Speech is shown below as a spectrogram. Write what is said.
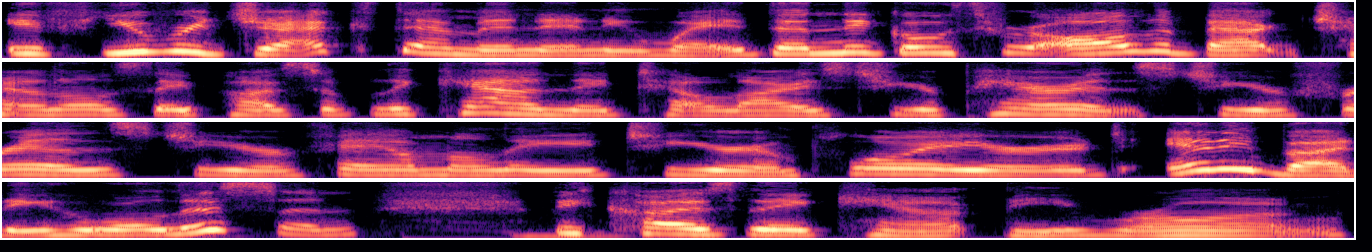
if you reject them in any way, then they go through all the back channels they possibly can. They tell lies to your parents, to your friends, to your family, to your employer, to anybody who will listen mm-hmm. because they can't be wrong.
